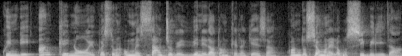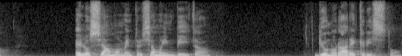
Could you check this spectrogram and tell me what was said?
Quindi anche noi, questo è un messaggio che viene dato anche alla Chiesa, quando siamo nella possibilità e lo siamo mentre siamo in vita di onorare Cristo,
